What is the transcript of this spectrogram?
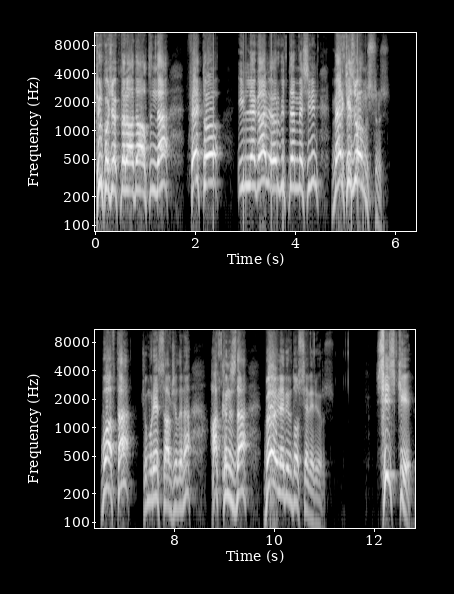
Türk Ocakları adı altında FETÖ illegal örgütlenmesinin merkezi olmuşsunuz. Bu hafta Cumhuriyet Savcılığına hakkınızda böyle bir dosya veriyoruz. Siz ki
